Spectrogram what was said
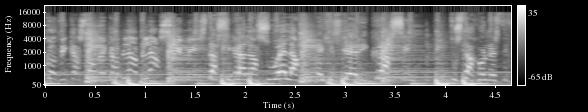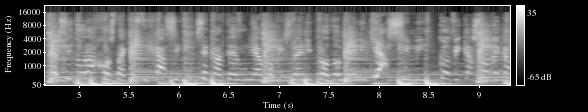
Κώδικας 12 μπλα βλάσφημη Στάση καλά σου έλα, έχεις γέρη κράση. Τους τάχωνε στη θέση, τώρα χώστα και στη χάση. Σε καρτερούν οι αποκλεισμένοι, προδομένοι και άσημοι. Κώδικας 12 μπλα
